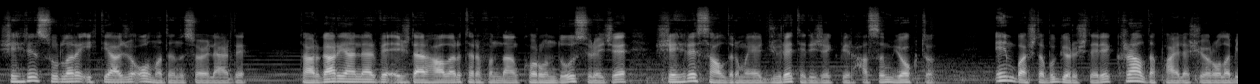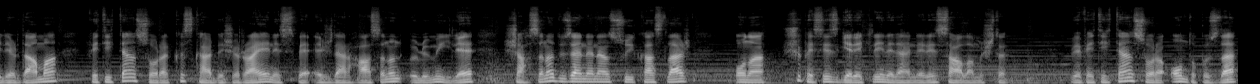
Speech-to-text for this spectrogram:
şehrin surlara ihtiyacı olmadığını söylerdi. Targaryenler ve ejderhaları tarafından korunduğu sürece şehre saldırmaya cüret edecek bir hasım yoktu. En başta bu görüşleri kral da paylaşıyor olabilirdi ama fetihten sonra kız kardeşi Rhaenys ve ejderhasının ölümüyle şahsına düzenlenen suikastlar ona şüphesiz gerekli nedenleri sağlamıştı. Ve fetihten sonra 19'da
